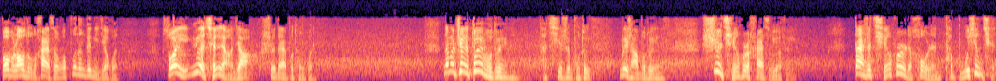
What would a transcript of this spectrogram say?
把我们老祖宗害死了，我不能跟你结婚，所以岳秦两家世代不通婚。那么这个对不对呢？他其实不对，为啥不对呢？是秦桧害死岳飞，但是秦桧的后人他不姓秦，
